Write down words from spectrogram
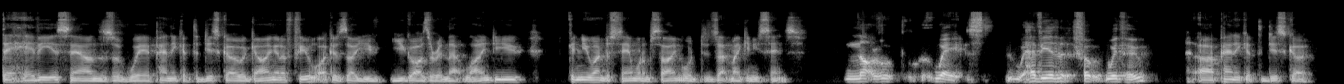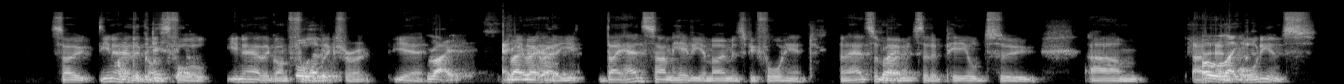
the heavier sounds of where Panic at the Disco are going, and I feel like as though you you guys are in that lane. Do you? Can you understand what I'm saying, or does that make any sense? Not wait heavier for, with who? uh, Panic at the Disco. So you know how they've the gone Disco? full. You know how they've gone Full electro. Yeah, Right, and right, you know right, right. They, they had some heavier moments beforehand, and they had some Right. moments that appealed to um, a- Oh, an like- audience.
